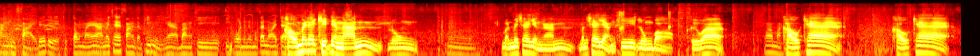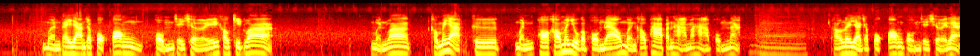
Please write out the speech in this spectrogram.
ฟังอีกฝ่ายด้วยดิถูกต้องไหมอะไม่ใช่ฟังแต่พี่หมีอะบางทีอีกคนนึงมันก็น้อยใจเขาไม่ได้คิดอย่างนั้นลุง อืม มันไม่ใช่อย่างนั้น มันไม่ใช่อย่างที่ลุงบอก คือว่าว่ามาเขาแค่เขาแค่เหมือนพยายามจะปกป้อง ผมเฉยๆเขาคิดว่า เหมือนว่าเขาไม่อยากคือเหมือนพอเขามาอยู่กับผมแล้ว เหมือนเขาพาปัญหามาหาผมน่ะอืมเขาเลยอยากจะปกป้อง ผมเฉยๆแหละ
